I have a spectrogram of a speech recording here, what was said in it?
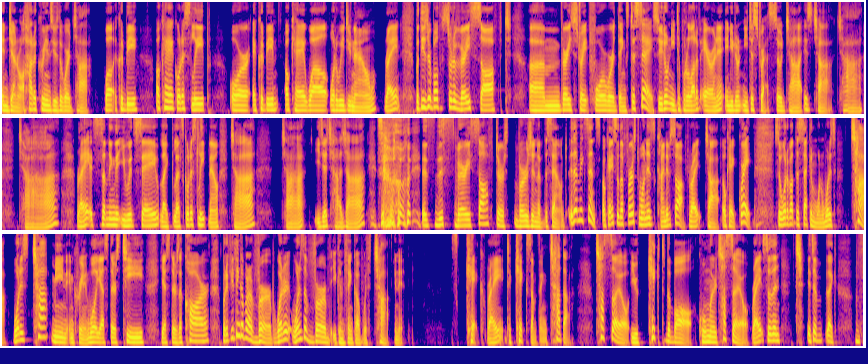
in general? How do Koreans use the word cha? Well, it could be okay, go to sleep or it could be, okay, well, what do we do now? Right? But these are both sort of very soft, um, very straightforward things to say. So you don't need to put a lot of air in it and you don't need to stress. So cha is cha, cha, cha, right? It's something that you would say, like, let's go to sleep now. Cha, cha, 이제 자자. So it's this very softer version of the sound. That makes sense. Okay. So the first one is kind of soft, right? 자. Okay. Great. So what about the second one? What is cha? What does cha mean in Korean? Well, yes, there's tea. Yes, there's a car. But if you think about a verb, what, are, what is a verb that you can think of with cha in it? It's kick, right? To kick something. 차다. 찼어요. You kicked the ball. 공을 찼어요, right? So then it's a like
